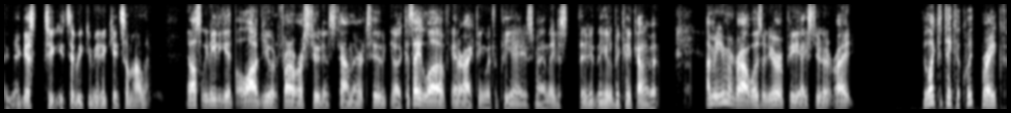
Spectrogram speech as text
i, I guess you could say we communicate somehow that way and also, we need to get a lot of you in front of our students down there too, you know, because they love interacting with the PAs, man. They just, they, they get a big kick out of it. I mean, you remember how it was when you were a PA student, right? We'd like to take a quick break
